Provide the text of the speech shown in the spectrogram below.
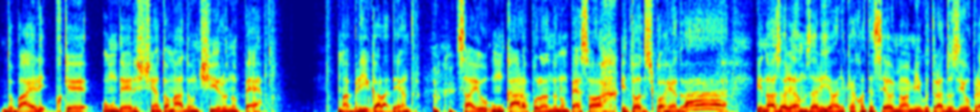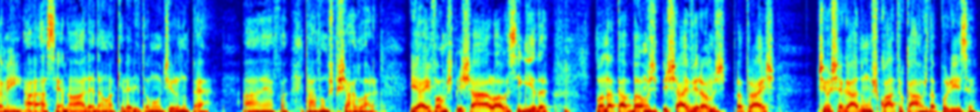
do baile porque um deles tinha tomado um tiro no pé. Uma briga lá dentro. Okay. Saiu um cara pulando num pé só e todos correndo. Ah! E nós olhamos ali, olha o que aconteceu. E meu amigo traduziu para mim a, a cena. Olha, não, aquele ali tomou um tiro no pé. Ah, é. Tá, vamos pichar agora. E aí fomos pichar logo em seguida. Quando acabamos de pichar e viramos para trás, tinham chegado uns quatro carros da polícia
